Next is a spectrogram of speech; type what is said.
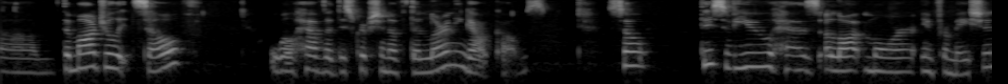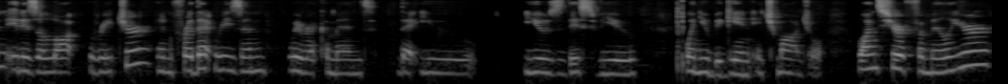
Um, the module itself will have a description of the learning outcomes. So this view has a lot more information. It is a lot richer, and for that reason, we recommend that you use this view when you begin each module. Once you're familiar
